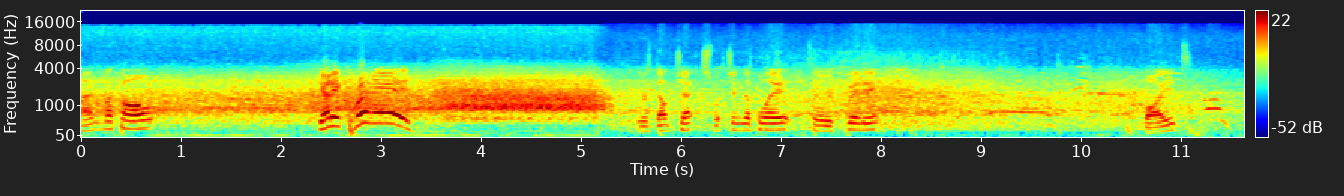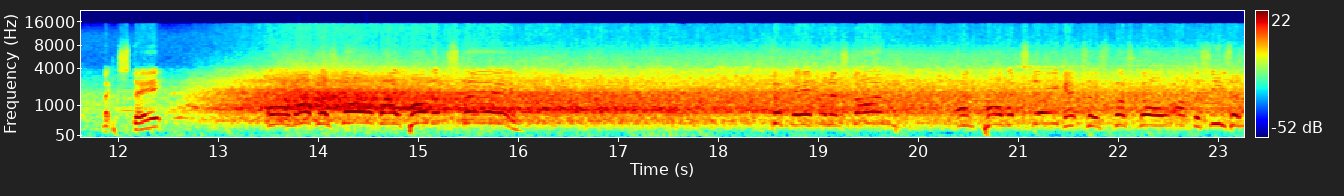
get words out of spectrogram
And McCall. Gary Creaney! Here's Dovchek switching the play to Creaney. Boyd. McStay. Oh, marvellous goal by Paul McStay! 58 minutes gone, and Paul McStay gets his first goal of the season.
